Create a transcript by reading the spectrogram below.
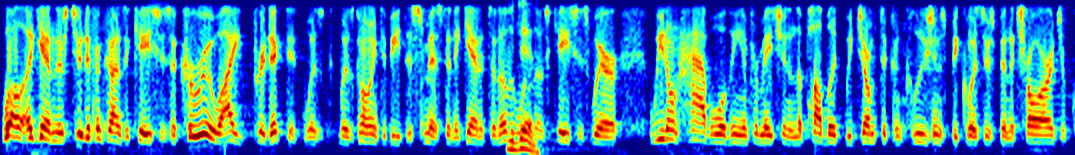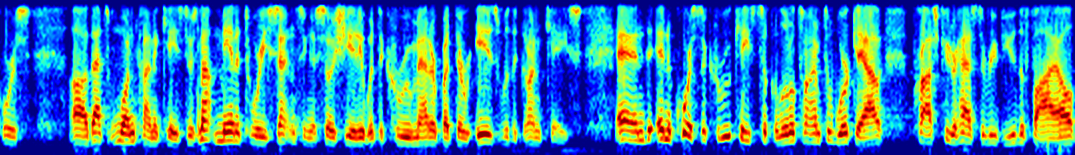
Well, again, there's two different kinds of cases. A Carroo, I predicted, was was going to be dismissed, and again, it's another one of those cases where we don't have all the information in the public. We jump to conclusions because there's been a charge. Of course, uh, that's one kind of case. There's not mandatory sentencing associated with the Carroo matter, but there is with the gun case. And and of course, the Carroo case took a little time to work out. Prosecutor has to review the file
